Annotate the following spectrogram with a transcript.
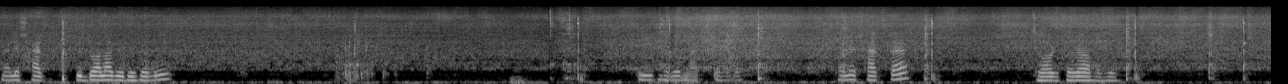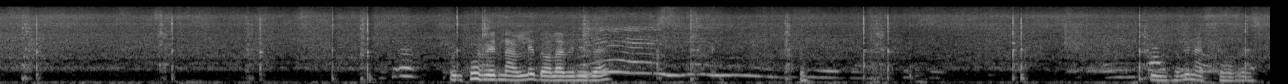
নাহলে শাক দলা বেঁধে যাবে। এইভাবে নাড়তে হবে। তাহলে শাকটা ঝরঝরা হবে। ওইভাবে নাড়লে দলা বেঁধে যায়। এইভাবে নাড়তে হবে।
